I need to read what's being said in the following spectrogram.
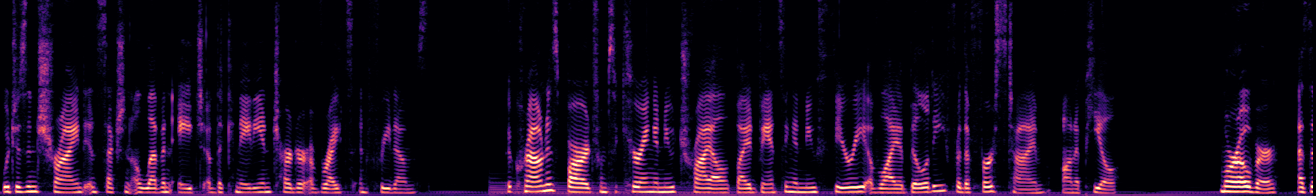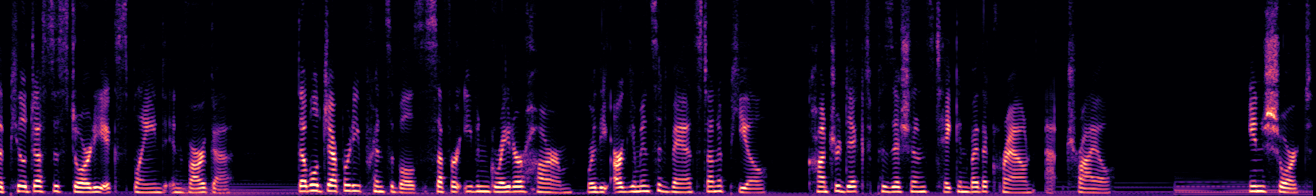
which is enshrined in Section 11H of the Canadian Charter of Rights and Freedoms, the Crown is barred from securing a new trial by advancing a new theory of liability for the first time on appeal. Moreover, as Appeal Justice Doherty explained in Varga, double jeopardy principles suffer even greater harm where the arguments advanced on appeal contradict positions taken by the Crown at trial. In short,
